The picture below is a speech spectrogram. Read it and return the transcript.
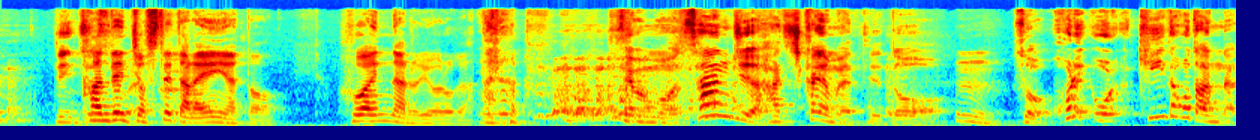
乾電池を捨てたらええんやと不安になる夜があったら。やっぱもう38回もやってると、うん。そうこれ俺聞いたことあんな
